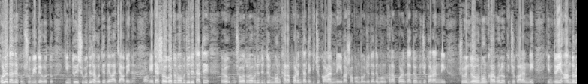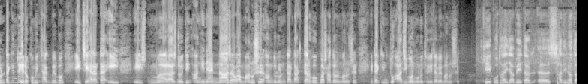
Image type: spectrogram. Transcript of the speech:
হলে তাদের খুব সুবিধে হতো, কিন্তু এই সুবিধাটা হতে দেওয়া যাবে না। এটা সৌগতবাবু যদি তাতে, সৌগতবাবু যদি মন খারাপ করেন, তাতে কিছু করার নেই, বা স্বপনবাবু যদি তাতে মন খারাপ করেন, তাতেও কিছু করার নেই শুভেন্দ্রবাবুর মন খারাপ হলেও কিছু করার নেই, কিন্তু এই আন্দোলনটা কিন্তু এরকমই থাকবে এবং এই চেহারাটা এই এই রাজনৈতিক আঙ্গিনায় না যাওয়া মানুষের আন্দোলনটা, ডাক্তার হোক বা সাধারণ মানুষের, এটা কিন্তু আজীবন মনে থেকে যাবে মানুষের। কে কোথায় যাবে, তার স্বাধীনতা,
